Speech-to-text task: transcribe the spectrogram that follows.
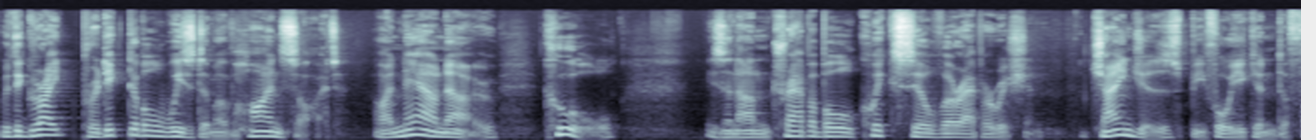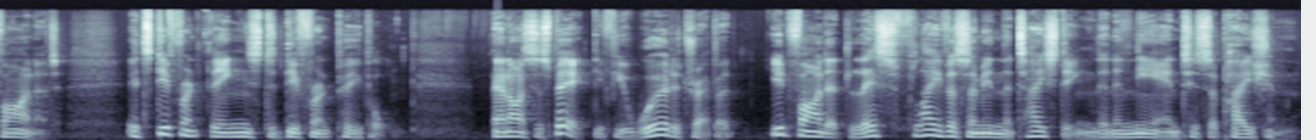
With the great predictable wisdom of hindsight, I now know cool is an untrappable quicksilver apparition. It changes before you can define it. It's different things to different people. And I suspect if you were to trap it, you'd find it less flavoursome in the tasting than in the anticipation.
